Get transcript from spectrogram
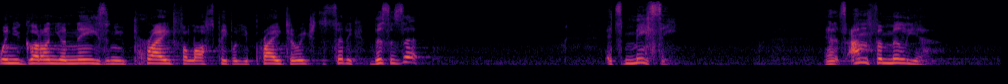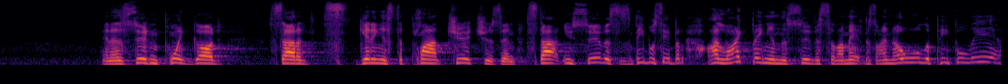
when you got on your knees and you prayed for lost people, you prayed to reach the city? This is it. It's messy and it's unfamiliar. And at a certain point, God started getting us to plant churches and start new services. And people said, But I like being in the service that I'm at because I know all the people there.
